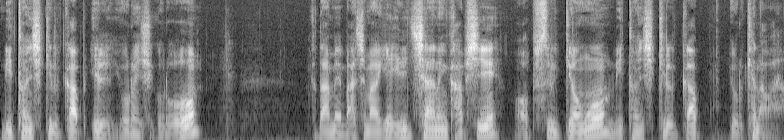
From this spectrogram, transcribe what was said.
리턴 시킬 값 1, 이런 식으로 그 다음에 마지막에 일치하는 값이 없을 경우 리턴 시킬 값 이렇게 나와요.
